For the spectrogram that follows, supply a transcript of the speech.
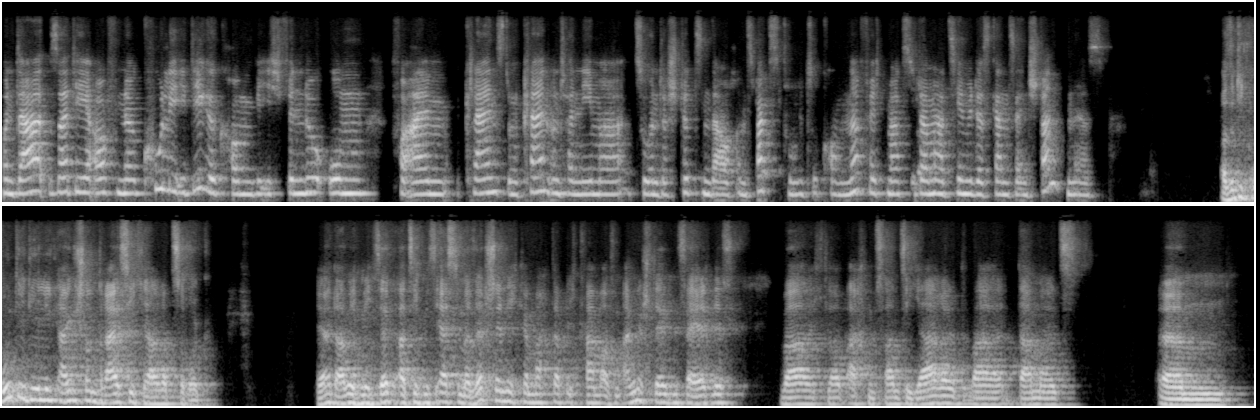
Und da seid ihr ja auf eine coole Idee gekommen, wie ich finde, um vor allem Kleinst- und Kleinunternehmer zu unterstützen, da auch ins Wachstum zu kommen. Ne? Vielleicht magst du da mal erzählen, wie das Ganze entstanden ist. Also die Grundidee liegt eigentlich schon 30 Jahre zurück. Ja, da habe ich mich, selbst, als ich mich das erste Mal selbstständig gemacht habe, ich kam aus dem Angestelltenverhältnis, war, ich glaube, 28 Jahre, war damals ähm,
